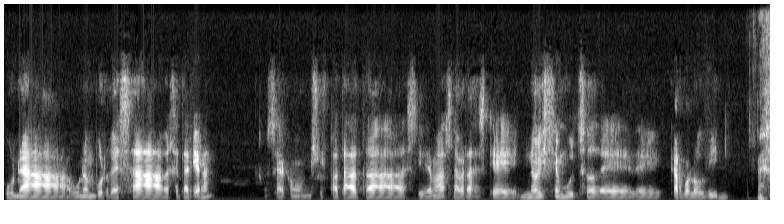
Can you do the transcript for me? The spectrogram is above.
una, hamburguesa vegetariana, o sea, con sus patatas y demás. La verdad es que no hice mucho de, de loading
